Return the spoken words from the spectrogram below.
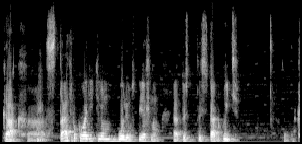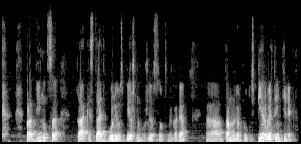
как э, стать руководителем более успешным, э, то, есть, то есть как быть, так, продвинуться, так и стать более успешным уже, собственно говоря, там наверху. То есть первое – это интеллект.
